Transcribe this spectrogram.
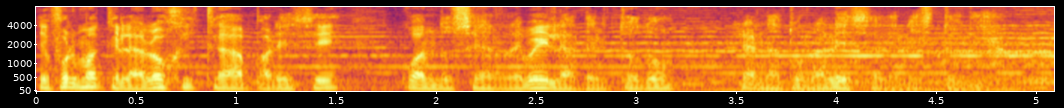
de forma que la lógica aparece cuando se revela del todo la naturaleza de la historia.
